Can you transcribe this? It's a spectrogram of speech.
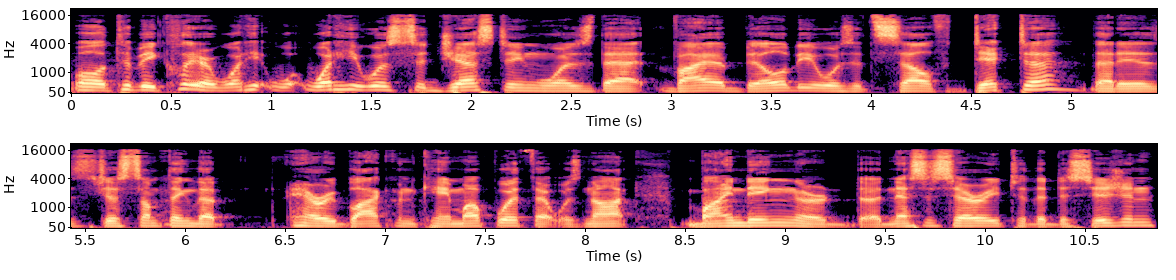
Well, to be clear, what he what he was suggesting was that viability was itself dicta, that is, just something that Harry Blackmun came up with that was not binding or necessary to the decision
